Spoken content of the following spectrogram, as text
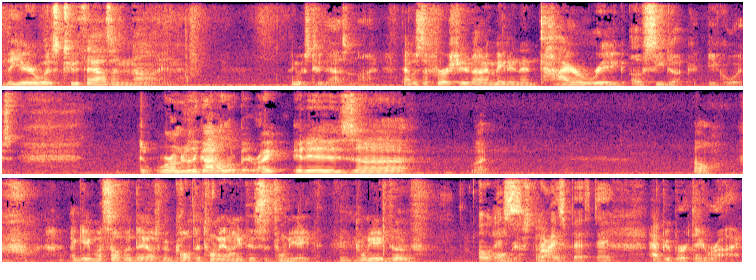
the year was 2009. I think it was 2009. That was the first year that I made an entire rig of sea duck decoys we're under the gun a little bit, right? It is uh, what? Oh, I gave myself a day. I was going to call it the 29th. This is 28th. 28th of August. August, Rye's birthday. Happy birthday, Rye.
